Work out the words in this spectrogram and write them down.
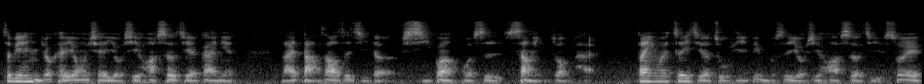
这边你就可以用一些游戏化设计的概念来打造自己的习惯或是上瘾状态。但因为这一集的主题并不是游戏化设计，所以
